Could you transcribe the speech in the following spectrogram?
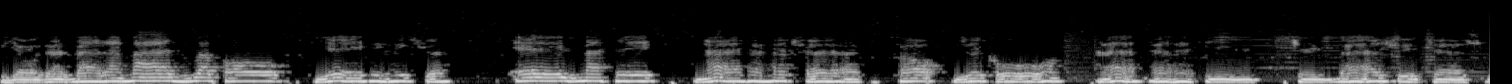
یا در برم از وفا یک ای مه نشد تازه کن عهدی که برشکستی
